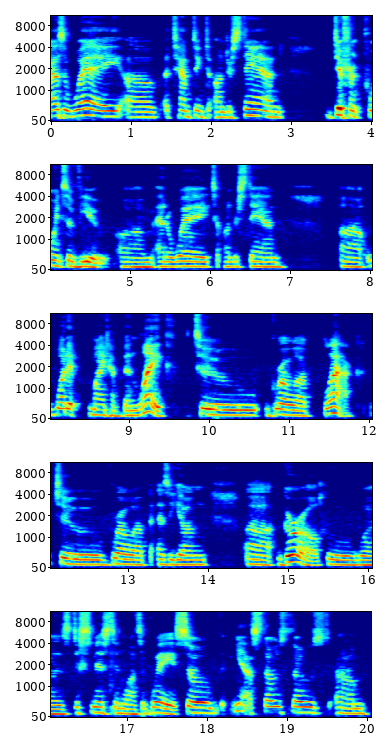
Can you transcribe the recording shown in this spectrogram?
as a way of attempting to understand different points of view um, and a way to understand uh, what it might have been like to grow up black, to grow up as a young uh, girl who was dismissed in lots of ways. So yes, those those um,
